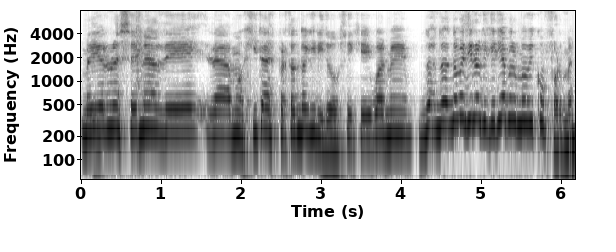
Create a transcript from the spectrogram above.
me dieron una escena de la monjita despertando a Kirito. Así que igual me. No, no, no me dieron lo que quería, pero me voy conforme.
